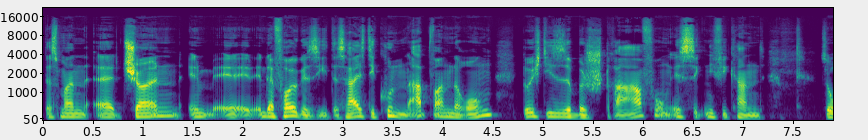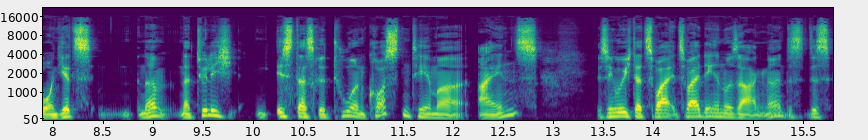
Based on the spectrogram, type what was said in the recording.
dass man äh, Churn in, äh, in der Folge sieht. Das heißt, die Kundenabwanderung durch diese Bestrafung ist signifikant. So, und jetzt, ne, natürlich ist das Retouren-Kostenthema eins. Deswegen würde ich da zwei, zwei Dinge nur sagen. Ne? Das, das,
